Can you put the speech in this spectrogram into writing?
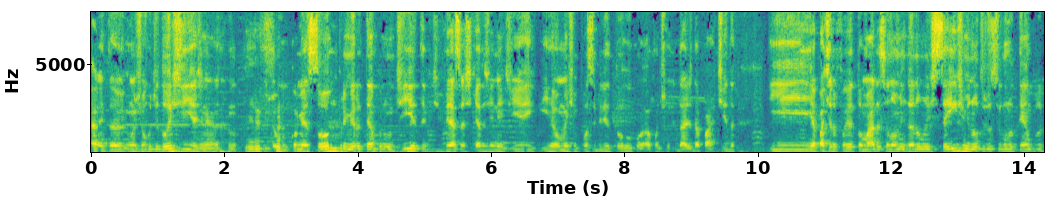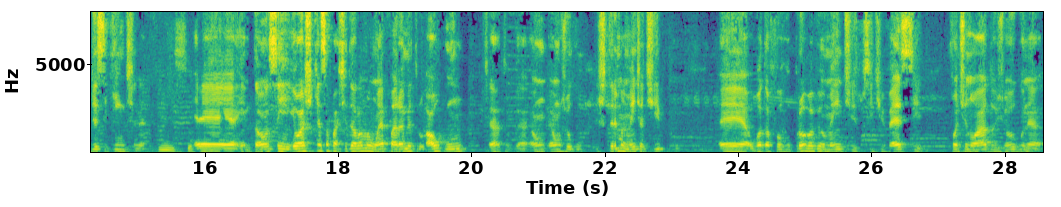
Cara, então, um jogo de dois dias, né? Isso. O jogo começou no primeiro tempo num dia, teve diversas quedas de energia e, e realmente impossibilitou a continuidade da partida. E a partida foi retomada, se eu não me engano, nos seis minutos do segundo tempo do dia seguinte, né? Isso. É, então, assim, eu acho que essa partida ela não é parâmetro algum, certo? É um, é um jogo extremamente atípico. É, o Botafogo provavelmente, se tivesse continuado o jogo, né,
